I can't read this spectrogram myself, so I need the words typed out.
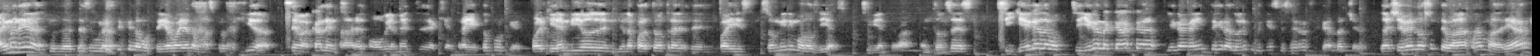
Hay maneras pues, de, asegurarte que la botella vaya lo más protegida. Se va a calentar, obviamente, de aquí al trayecto, porque cualquier envío de una parte a otra del país son mínimo dos días, si bien te va. Entonces, si llega la, si llega la caja, llega íntegra, lo único que tienes que hacer es refrigerar la cheve. La cheve no se te va a madrear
